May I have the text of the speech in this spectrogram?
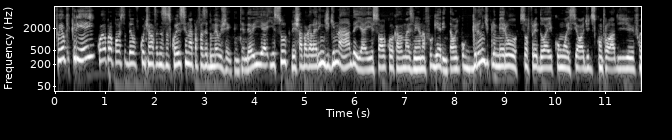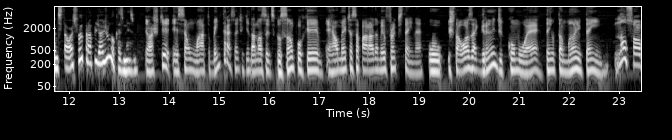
fui eu que criei, qual é o propósito de eu continuar fazendo essas coisas se não é pra fazer do meu jeito, entendeu? E é, isso deixava a galera indignada e aí só colocava mais lenha na fogueira. Então, o grande primeiro sofredor aí com esse ódio descontrolado de fã de Star Wars foi o próprio George Lucas mesmo. Eu acho que esse é um ato bem interessante aqui da nossa discussão, porque é realmente essa parada meio Frankenstein, né? O Star Wars é grande como é, tem o tamanho, tem não só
